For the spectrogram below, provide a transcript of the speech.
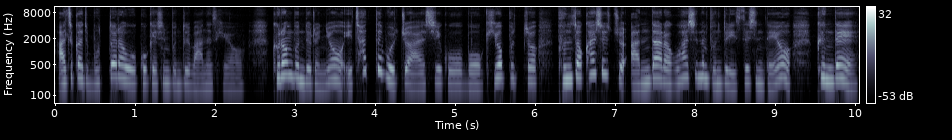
아직까지 못 따라오고 계신 분들 많으세요. 그런 분들은요, 이 차트 볼 줄 아시고 뭐 기업 부처 분석하실 줄 안다라고 하시는 분들 있으신데요. 근데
